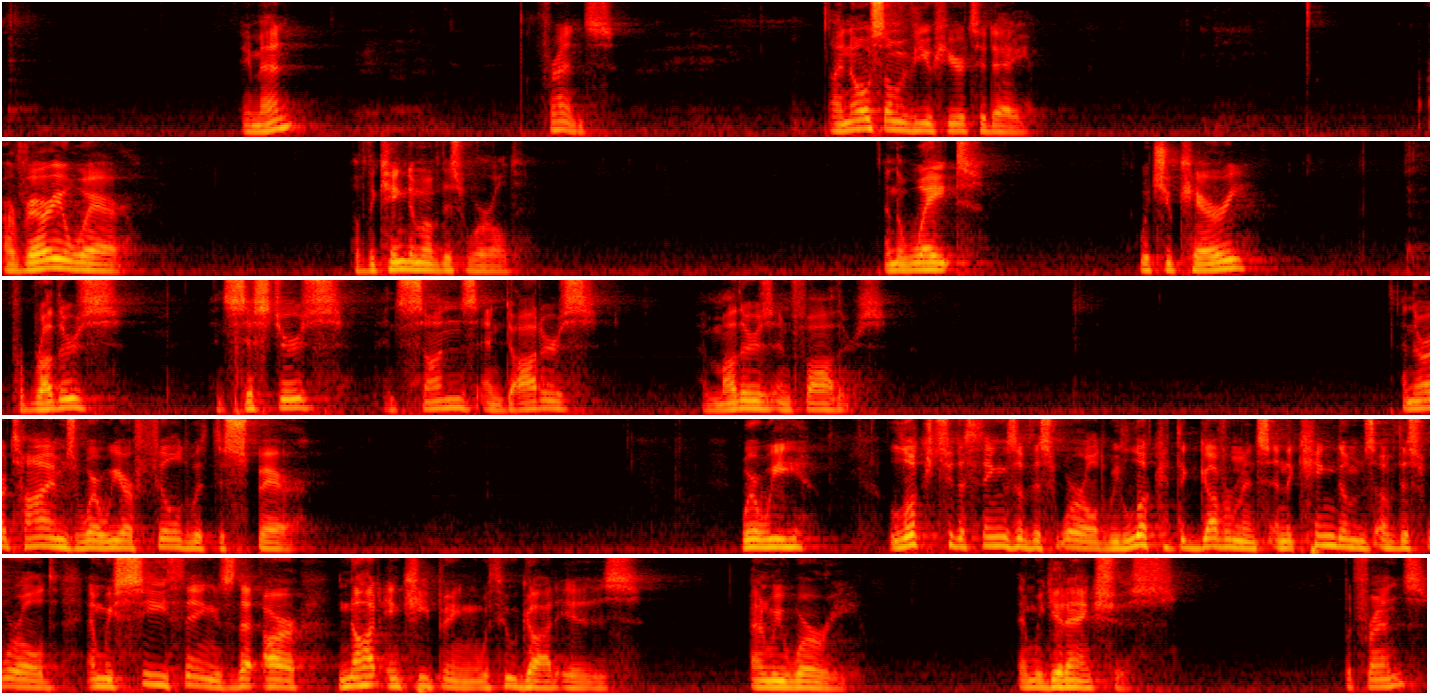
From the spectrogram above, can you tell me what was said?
Amen. Friends, I know some of you here today are very aware of the kingdom of this world and the weight which you carry for brothers and sisters and sons and daughters and mothers and fathers. And there are times where we are filled with despair where we look to the things of this world, we look at the governments and the kingdoms of this world, and we see things that are not in keeping with who God is, and we worry and we get anxious. But, friends,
